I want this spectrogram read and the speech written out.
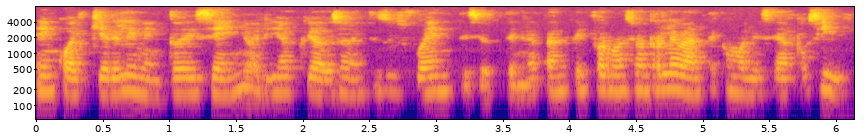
en cualquier elemento de diseño, elija cuidadosamente sus fuentes y obtenga tanta información relevante como le sea posible.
